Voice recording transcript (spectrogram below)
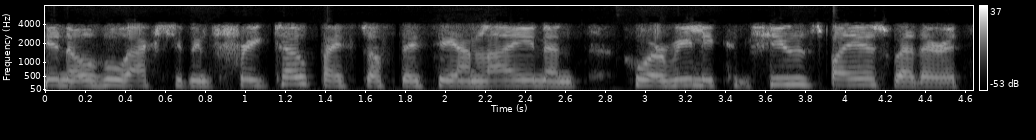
you know, who actually been freaked out by stuff they see online and who are really confused by it, whether it's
